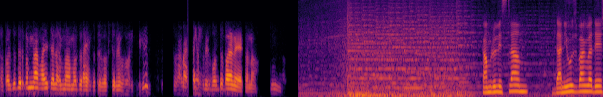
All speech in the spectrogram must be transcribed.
তারপর যদি এরকম না হয়, তাহলে আমরা আমাদের আইনগত ব্যবস্থা নেব আর কি, হুম? আমার বলতে পারে না এখনও, হুম? Kamrul Islam, the news Bangladesh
